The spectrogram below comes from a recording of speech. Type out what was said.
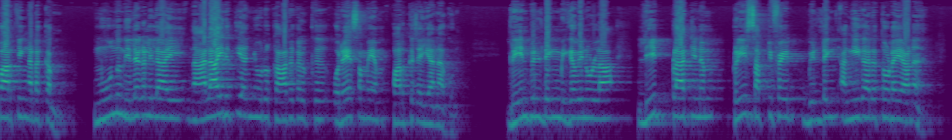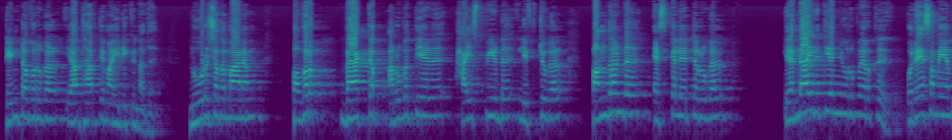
പാർക്കിംഗ് അടക്കം മൂന്ന് നിലകളിലായി നാലായിരത്തി അഞ്ഞൂറ് കാറുകൾക്ക് ഒരേ സമയം പാർക്ക് ചെയ്യാനാകും. ഗ്രീൻ ബിൽഡിംഗ് മികവിനുള്ള LEED platinum pre certified building അംഗീകാരത്തോടെയാണ് ടിൻ ടവറുകൾ യാഥാർത്ഥ്യമായിരിക്കുന്നത്. നൂറ് ശതമാനം പവർ ബാക്കപ്പ് അറുപത്തിയേഴ് ഹൈസ്പീഡ് ലിഫ്റ്റുകൾ പന്ത്രണ്ട് എസ്കലേറ്ററുകൾ രണ്ടായിരത്തി അഞ്ഞൂറ് പേർക്ക് ഒരേ സമയം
